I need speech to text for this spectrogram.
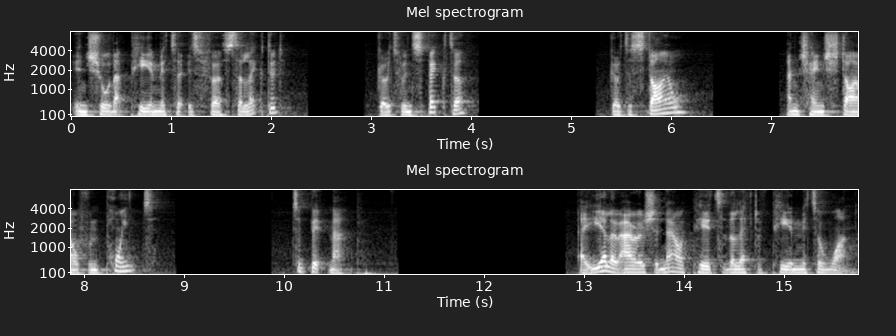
ensure that P emitter is first selected. Go to inspector, go to style and change style from point to bitmap. A yellow arrow should now appear to the left of P emitter 1.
